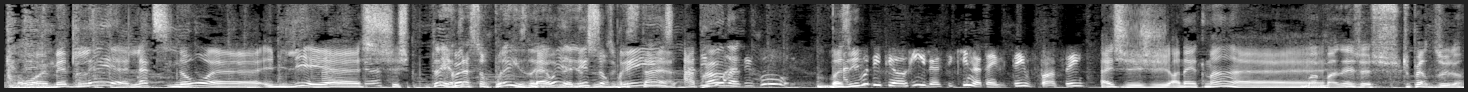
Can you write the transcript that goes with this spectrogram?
que Oh, un medley euh, latino, euh, Émilie. Et euh, je- je- Là, il y a de la surprise. là. ben oui, il y a du- des du surprises Avez-vous-. Vas-y. avez-vous des théories? là? C'est qui notre invité, vous pensez? Hey, j'ai- j'ai- honnêtement, euh, Moi, à un moment donné, je, je suis tout perdu, là.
